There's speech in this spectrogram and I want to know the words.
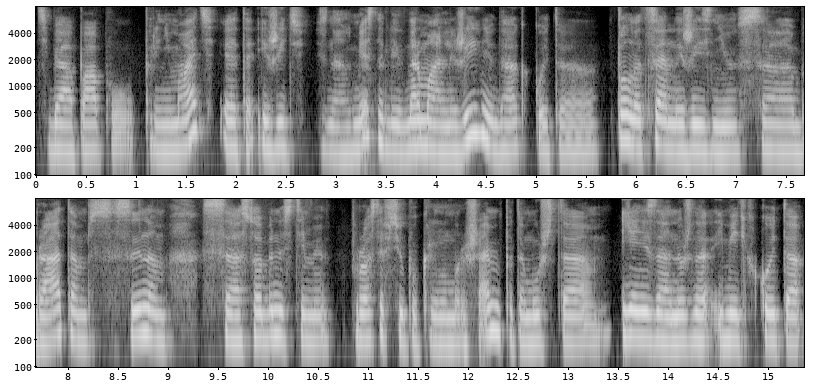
тебя, папу, принимать это и жить, не знаю, уместно ли, нормальной жизнью, да, какой-то полноценной жизнью с братом, с сыном, с особенностями просто всю покрыла мурашами, потому что, я не знаю, нужно иметь какой-то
